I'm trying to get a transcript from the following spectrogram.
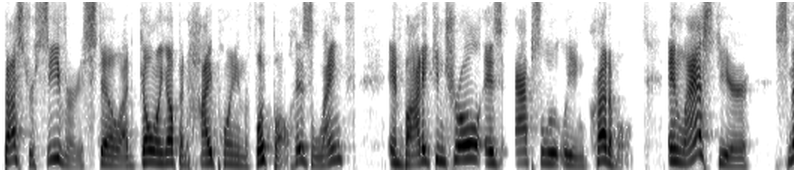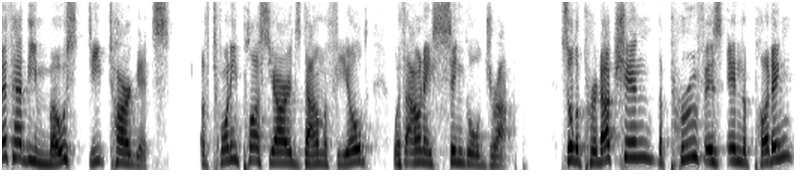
best receivers still at going up and high pointing the football. His length and body control is absolutely incredible. And last year, Smith had the most deep targets of 20 plus yards down the field without a single drop. So the production, the proof is in the pudding.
